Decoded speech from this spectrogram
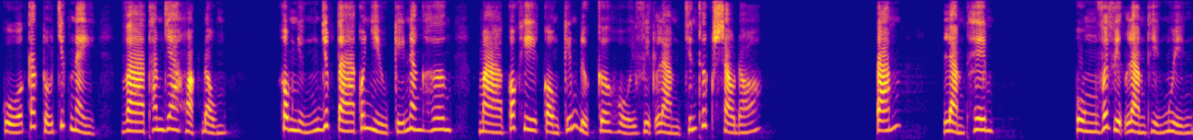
của các tổ chức này và tham gia hoạt động không những giúp ta có nhiều kỹ năng hơn mà có khi còn kiếm được cơ hội việc làm chính thức sau đó. 8. Làm thêm Cùng với việc làm thiện nguyện,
